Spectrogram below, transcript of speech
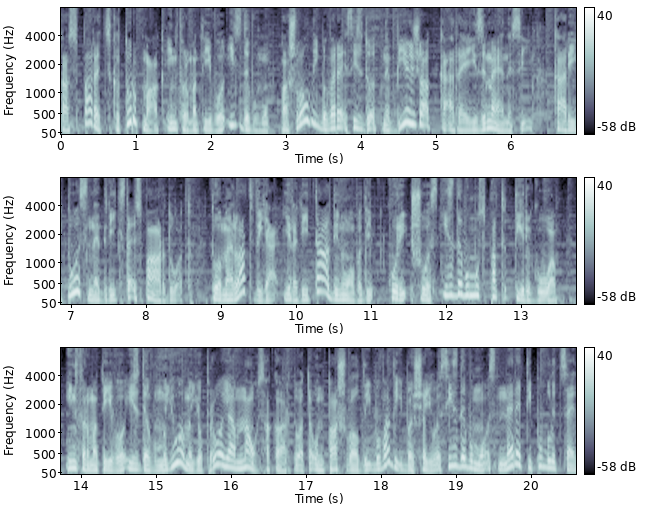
kas paredz, ka turpmāk informatīvo izdevumu pašvaldība varēs izdot ne biežāk kā reizi mēnesī, kā arī tos nedrīkstēs pārdot. Tomēr Latvijā ir arī tādi novadi, kuri šos izdevumus pat tirgo. Informatīvo izdevumu joma joprojām nav sakārtota, un pašvaldību vadība šajos izdevumos nereti publicē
